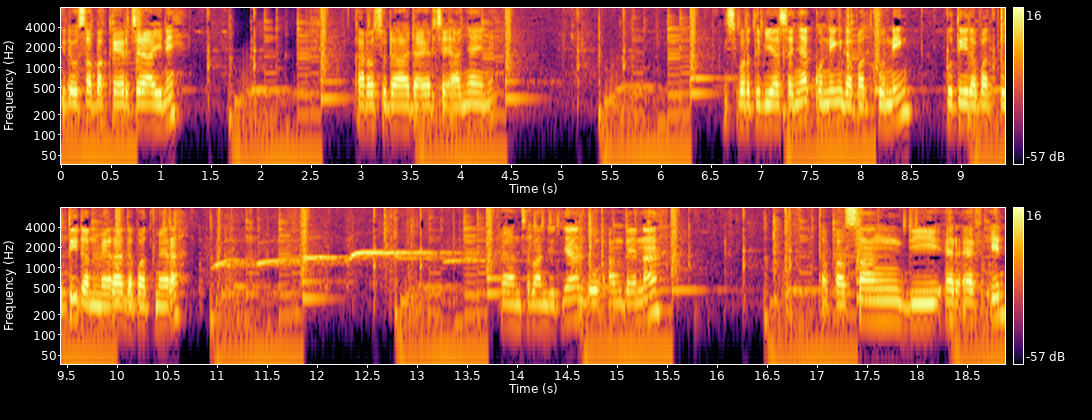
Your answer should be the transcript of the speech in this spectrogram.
Tidak usah pakai RCA ini. Karena sudah ada RCA-nya ini. Ini seperti biasanya kuning dapat kuning, putih dapat putih dan merah dapat merah. Dan selanjutnya untuk antena kita pasang di RF in.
